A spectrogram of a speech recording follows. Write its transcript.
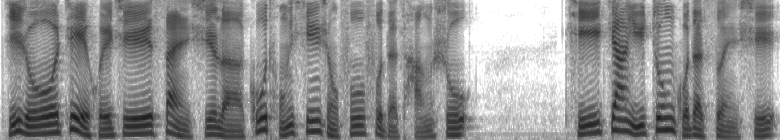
即如这回之散失了孤童先生夫妇的藏书，其加于中国的损失，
